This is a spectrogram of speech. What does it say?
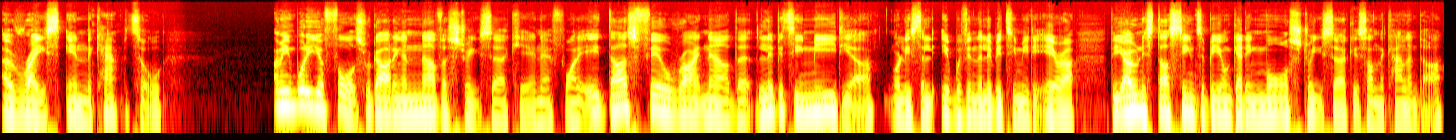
a race in the capital. I mean, what are your thoughts regarding another street circuit in F1? It does feel right now that Liberty Media, or at least within the Liberty Media era, the onus does seem to be on getting more street circuits on the calendar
